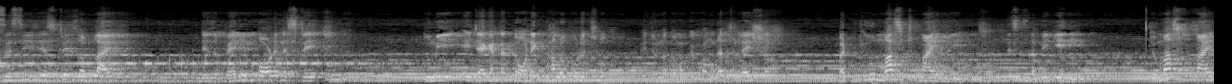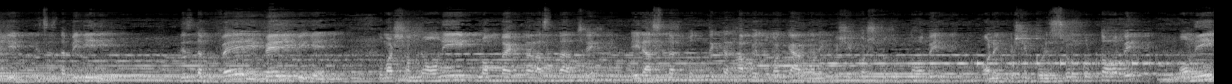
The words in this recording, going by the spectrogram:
SSC is a stage of life. It is a important stage তুমি এই জায়গাটাতে অনেক ভালো করেছ এই জন্য তোমাকে congratulation but you must mind it this is the beginning you must mind it this is the beginning this is the very very beginning তোমার সামনে অনেক লম্বা একটা রাস্তা আছে। এই রাস্তার প্রত্যেকটা ধাপে তোমাকে আরও অনেক বেশি কষ্ট করতে হবে, অনেক বেশি পরিশ্রম করতে হবে, অনেক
